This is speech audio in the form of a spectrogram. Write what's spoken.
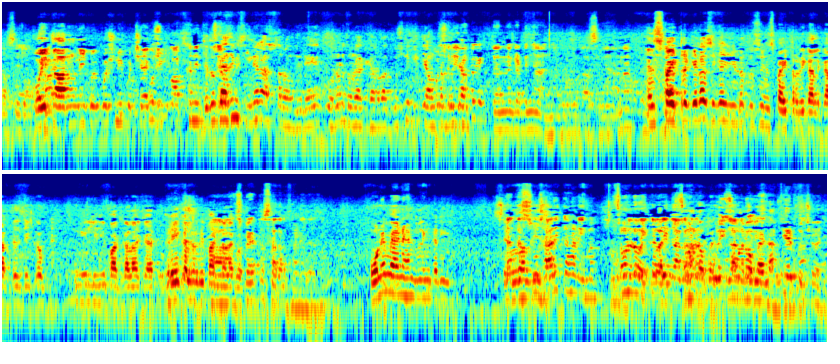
ਪਾਸੇ ਜਾ। ਕੋਈ ਕਾਰਨ ਨਹੀਂ ਕੋਈ ਕੁਝ ਨਹੀਂ ਪੁੱਛਿਆ ਕੁਛ ਕਿ ਕੱਖ ਨਹੀਂ ਜਦੋਂ ਪੁੱਛਿਆ। ਕਿਹਾ ਸੀ ਵੀ ਸੀਨੀਅਰ ਅਫਸਰ ਆਉਂਦੇ ਨੇ ਉਹਨਾਂ ਨੇ ਕੀ ਗੱਲਬਾਤ ਕੁਝ ਨਹੀਂ ਕੀਤੀ ਆਉਂ ਕੁਛ ਨਹੀਂ, ਜੰਪ ਗਏ ਤਿੰਨ ਗੱਡੀਆਂ ਆਈਆਂ ਉਹ ਦੱਸ ਰਿਹਾ ਹਨਾ। ਇੰਸਪੈਕਟਰ ਕਿਹੜਾ ਸੀਗਾ ਜਿਹੜਾ ਤੁਸੀਂ ਇੰਸਪੈਕਟਰ ਦੀ ਗੱਲ ਕਰਦੇ ਸੀ? ਇੱਕ ਨੀਲੀ ਜਿਹੀ ਪੱਗ ਵਾਲਾ ਸ਼ਾਇਦ ਗ੍ਰੇ ਕਲਰ ਦੀ ਪੱਗ ਵਾਲਾ ਕੋਈ। ਇੰਸਪੈਕਟਰ ਸਦਰ ਥਾਣੇ ਦਾ ਸੀ। ਉਹਨੇ ਮੈਨ ਹੈਂਡਲਿੰਗ ਕਰੀ। ਮੈਂ ਦੱਸੂ ਸਾਰੀ ਕਹਾਣੀ ਮੈਂ ਸੁਣ ਲਓ ਇੱਕ ਵਾਰੀ ਗੱਲ ਸੁਣ ਲਓ ਪੂਰੀ ਗੱਲ ਪਹਿਲਾਂ। ਫਿਰ ਪੁੱਛੋ ਜੀ।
